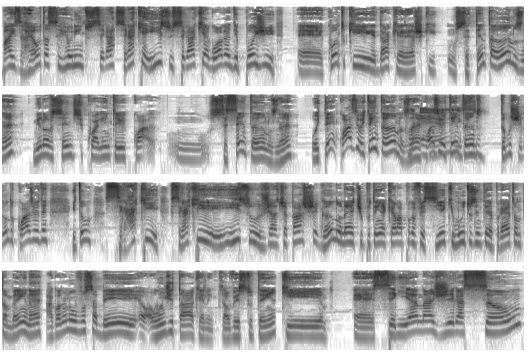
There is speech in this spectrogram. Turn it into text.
bah, Israel tá se reunindo. Será, será que é isso? E será que agora, depois de. É, quanto que dá, que Acho que uns 70 anos, né? 1944. Uns 60 anos, né? 80, quase 80 anos, né? É, quase 80 isso. anos. Estamos chegando quase 80. Então, será que será que isso já, já tá chegando, né? Tipo, tem aquela profecia que muitos interpretam também, né? Agora eu não vou saber onde tá, Kellen. Talvez tu tenha. Que é, seria na geração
